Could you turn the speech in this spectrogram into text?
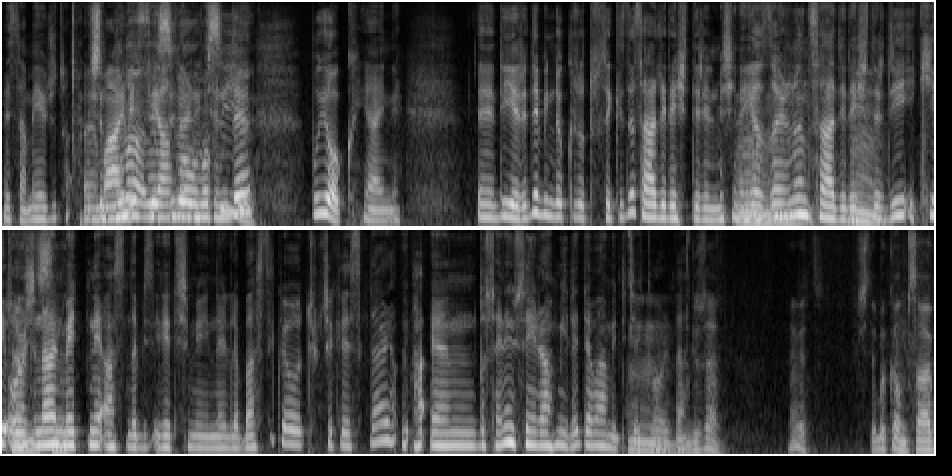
Mesela mevcut e, işte Mavi ve Siyah'ların içinde iyi. bu yok yani. E, diğeri de 1938'de sadeleştirilmiş. Yine hmm. yazarının sadeleştirdiği hmm. iki Kendisi. orijinal metni aslında biz iletişim yayınlarıyla bastık ve o Türkçe klasikler e, bu sene Hüseyin Rahmi ile devam edecek hmm. orada. Güzel. Evet. İşte bakalım Sab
